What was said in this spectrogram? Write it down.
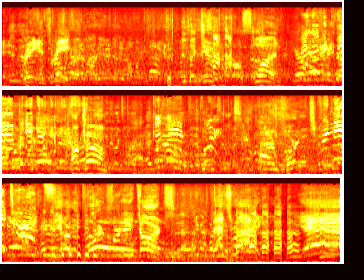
Ready in three, two, one. How come? They're important. They are important for Netarts. That's right. Yeah.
